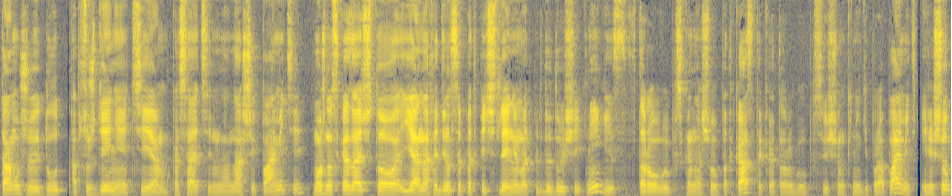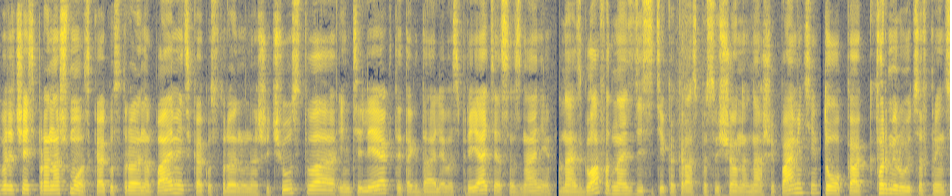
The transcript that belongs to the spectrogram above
там уже идут обсуждения тем касательно нашей памяти. Можно сказать, что я находился под впечатлением от предыдущей книги, из второго выпуска нашего подкаста, который был посвящен книге про память, и решил прочесть про наш мозг, как устроена память, как устроены наши чувства, интеллект и так далее, восприятие, сознание. Одна из глав, одна из десяти как раз посвященная нашей памяти, то, как формируется, в принципе,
